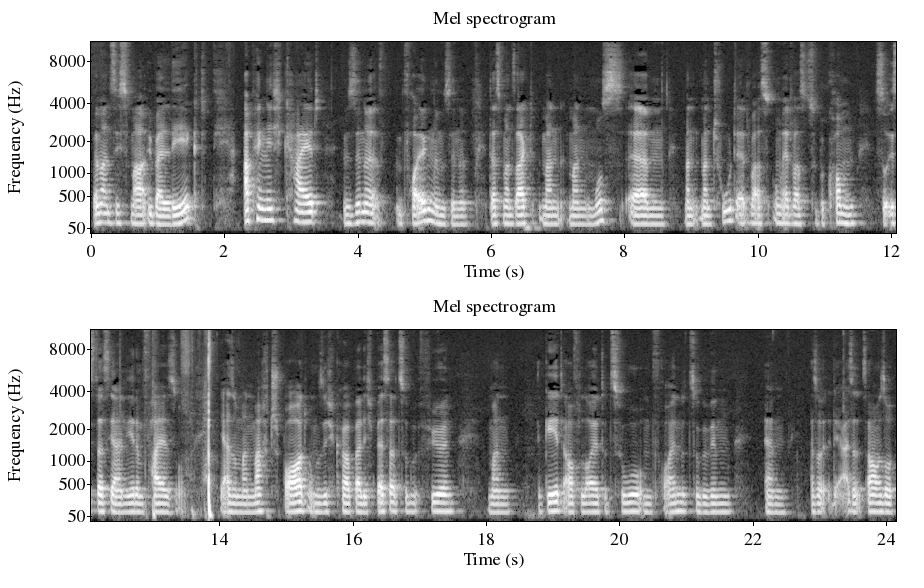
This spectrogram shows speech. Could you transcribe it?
wenn man sich mal überlegt, Abhängigkeit im Sinne, im folgenden Sinne, dass man sagt, man, man muss, ähm, man, man tut etwas, um etwas zu bekommen, so ist das ja in jedem Fall so. Ja, also man macht Sport, um sich körperlich besser zu fühlen. Man geht auf Leute zu, um Freunde zu gewinnen. Ähm, also, also sagen wir mal so,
